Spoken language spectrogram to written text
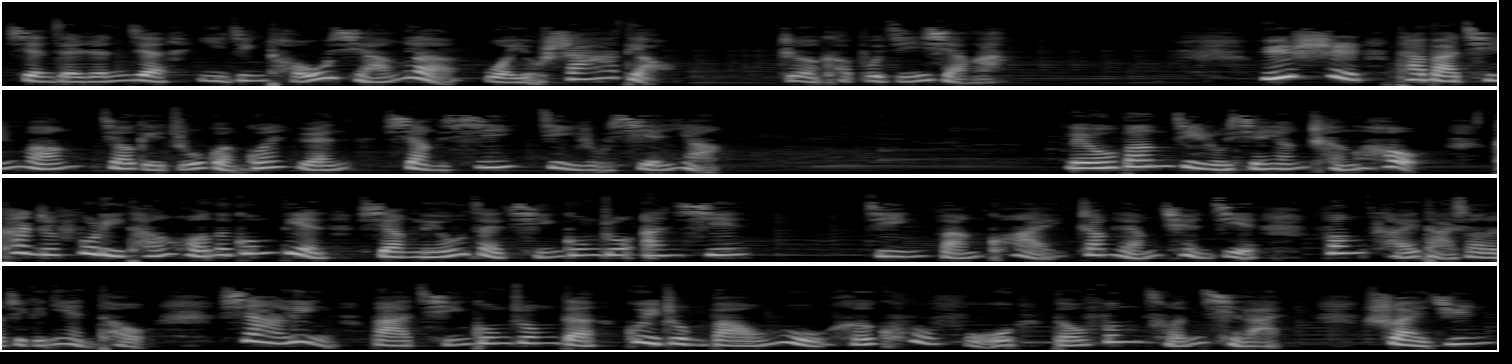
现在人家已经投降了，我又杀掉，这可不吉祥啊！于是他把秦王交给主管官员，向西进入咸阳。刘邦进入咸阳城后，看着富丽堂皇的宫殿，想留在秦宫中安歇。经樊哙、张良劝诫，方才打消了这个念头，下令把秦宫中的贵重宝物和库府都封存起来，率军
